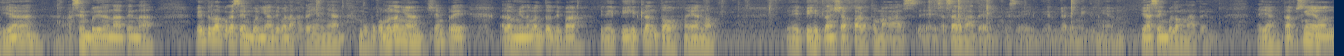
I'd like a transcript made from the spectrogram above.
Ayan. Assemble na natin na Ganito lang pag-assemble niyan, di ba? Nakaganyan yan. Bubuka mo lang yan. Siyempre, alam niyo naman to, di ba? Pinipihit lang to. Ayan o. Pinipihit lang siya para tumaas. Eh, sasara natin. Kasi yan, gagamitin ngayon. I-assemble lang natin. Ayan. Tapos ngayon,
